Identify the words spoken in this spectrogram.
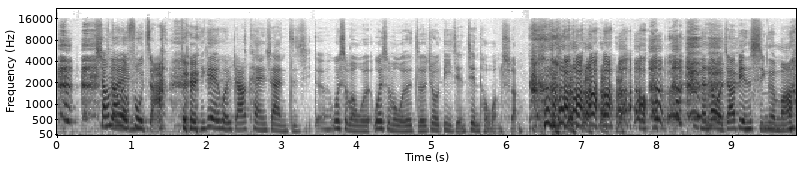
相当的复杂。对，你可以回家看一下你自己的，为什么我为什么我的折旧递减箭头往上？难道我家变心了吗？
